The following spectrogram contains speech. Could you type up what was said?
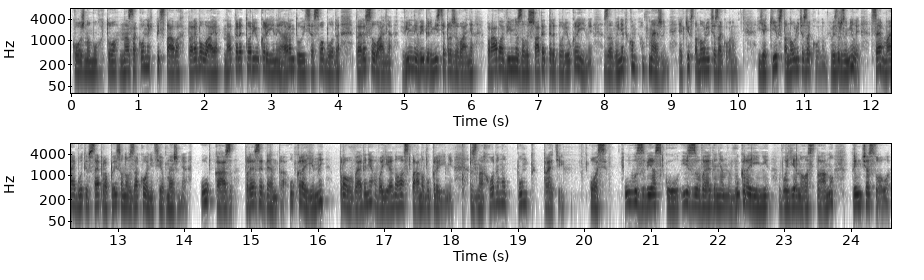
Кожному, хто на законних підставах перебуває на території України, гарантується свобода пересування, вільний вибір місця проживання, право вільно залишати територію України за винятком обмежень, які встановлюються законом. Які встановлюються законом. Ви зрозуміли? Це має бути все прописано в законі. Ці обмеження. Указ президента України про введення воєнного стану в Україні. Знаходимо пункт третій. Ось у зв'язку із введенням в Україні воєнного стану тимчасово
